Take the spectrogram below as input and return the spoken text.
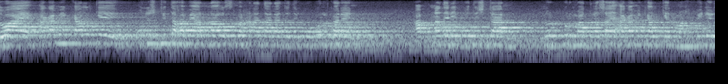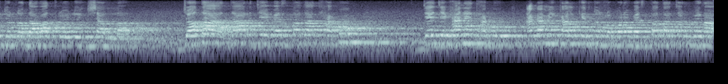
দোয়ায় আগামীকালকে অনুষ্ঠিত হবে। আল্লাহ সুবাহানা তালা যদি কবুল করেন, আপনাদের এই প্রতিষ্ঠান নূরপুর মাদ্রাসায় আগামীকালকের মাহফিলের জন্য দাওয়াত রইল ইনশাল্লাহ যথা তার যে ব্যস্ততা থাকুক, যে যেখানে থাকুক, আগামীকালকের জন্য কোনো ব্যস্ততা চলবে না।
